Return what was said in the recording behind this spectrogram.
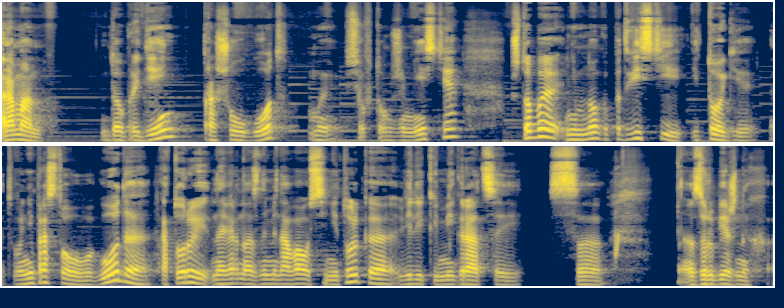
Роман, добрый день. Прошел год, мы все в том же месте. Чтобы немного подвести итоги этого непростого года, который, наверное, ознаменовался не только великой миграцией с зарубежных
